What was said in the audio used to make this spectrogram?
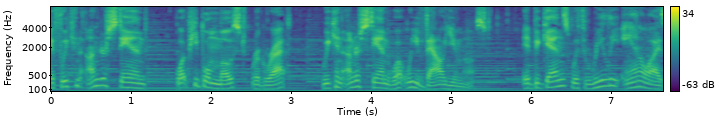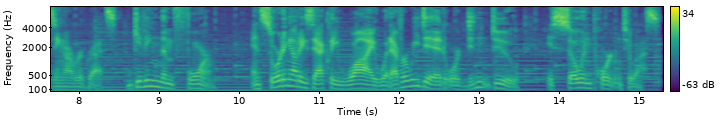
If we can understand what people most regret, we can understand what we value most. It begins with really analyzing our regrets, giving them form, and sorting out exactly why whatever we did or didn't do is so important to us.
